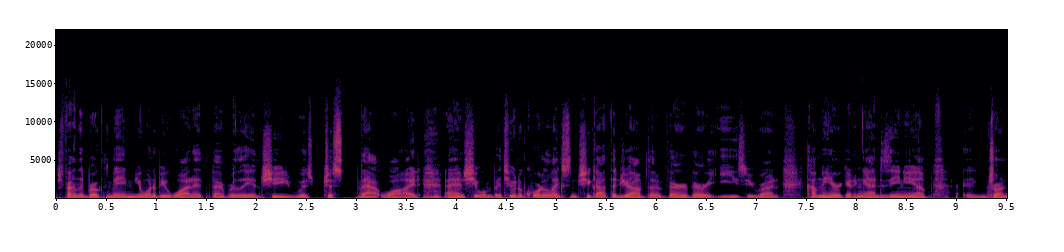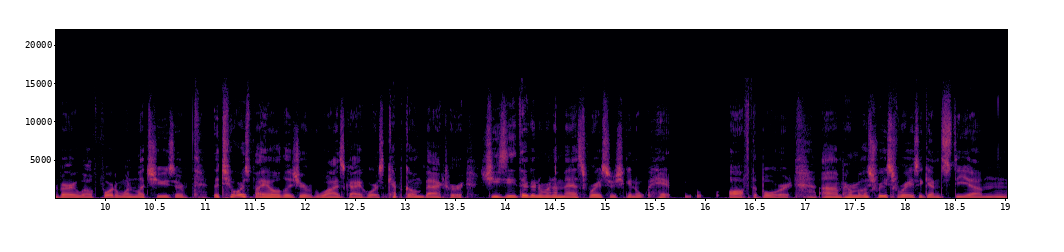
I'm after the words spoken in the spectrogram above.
She finally broke the main. You want to be wide at Beverley, and she was just that wide. And she won by two and a quarter lengths, and she got the job done. A very, very easy run. Coming here, getting Atzeni up, uh, drawn very well. Four to one, let's use her. The two horse Viola is your wise guy horse. Kept going back to her. She's either going to run a mass race or she's going to hit off the board. Um, her most recent race against the um,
